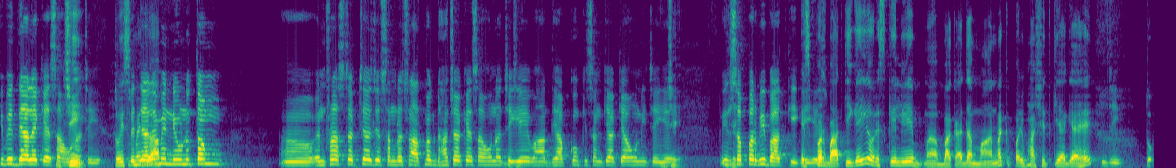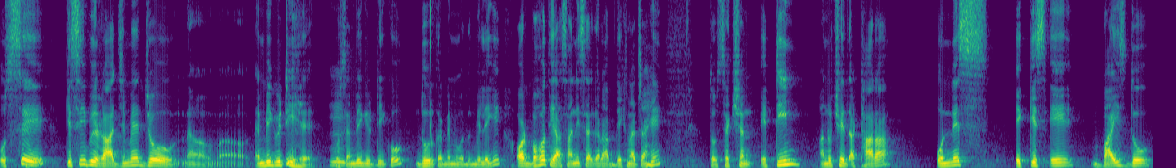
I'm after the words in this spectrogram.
कि विद्यालय कैसा होना चाहिए? तो इसमें विद्यालय में न्यूनतम इंफ्रास्ट्रक्चर जो संरचनात्मक ढांचा कैसा होना चाहिए? वहाँ अध्यापकों की संख्या क्या होनी चाहिए? तो इन सब पर भी बात की गई इस पर बात की गई और इसके लिए बाकायदा मानक परिभाषित किया गया है। है जी। तो उससे किसी भी राज्य में जो एम्बिग्विटी है उस एम्बिग्विटी को दूर करने में मदद मिलेगी और बहुत ही आसानी से अगर आप देखना चाहें तो सेक्शन 18 अनुच्छेद 18 19 21 ए 22 दो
